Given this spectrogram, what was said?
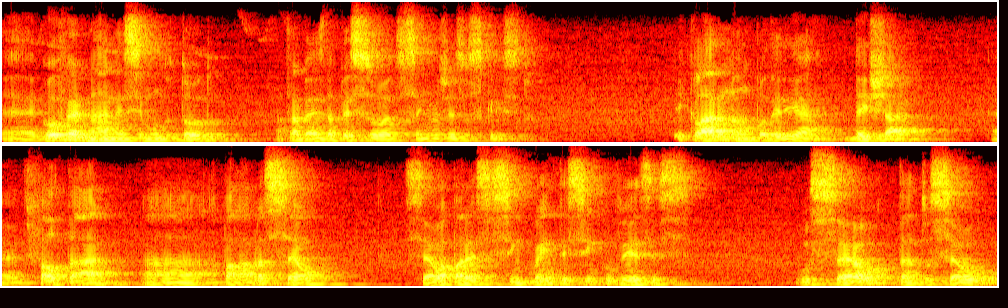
é, governar nesse mundo todo através da pessoa do Senhor Jesus Cristo. E claro, não poderia deixar é, de faltar a, a palavra céu. Céu aparece 55 vezes. O céu, tanto o céu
